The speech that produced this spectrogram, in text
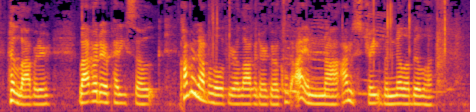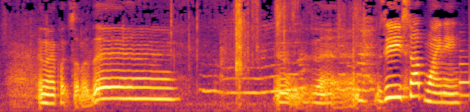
lavender, lavender petty soak. Comment down below if you're a lavender girl, because I am not. I'm straight vanilla billa. And then I put some of this. And then, Z, stop whining.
